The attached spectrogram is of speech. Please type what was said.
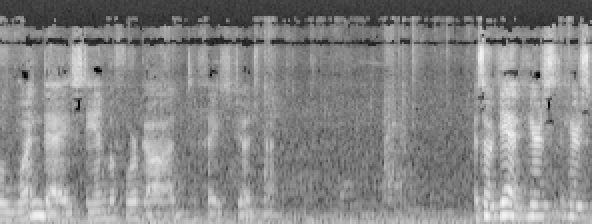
will one day stand before God to face judgment. And so again, here's here's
